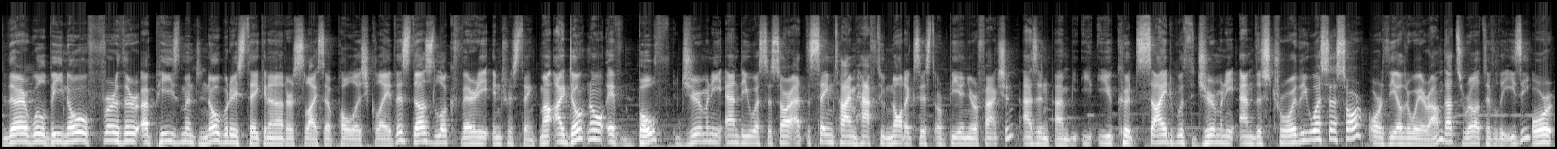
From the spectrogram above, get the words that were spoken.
There will be no further appeasement. Nobody's taking another slice of Polish clay. This does look very interesting. Now I don't know if both Germany and the USSR at the same time have to not exist or be in your faction. As in, um, you could side with Germany Germany and destroy the USSR, or the other way around, that's relatively easy. Or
